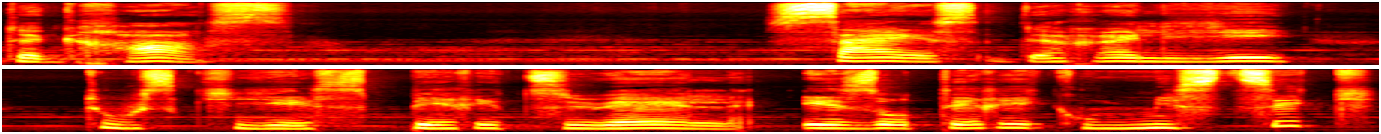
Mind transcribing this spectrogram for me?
de grâce. Cesse de relier tout ce qui est spirituel, ésotérique ou mystique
